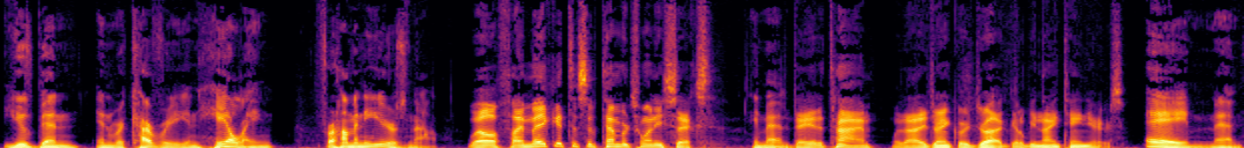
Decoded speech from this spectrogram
you've been in recovery and healing for how many years now? Well, if I make it to September 26th, amen, a day at a time, without a drink or a drug, it'll be 19 years. Amen.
